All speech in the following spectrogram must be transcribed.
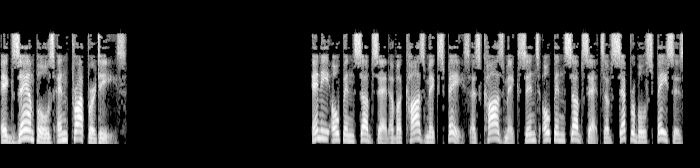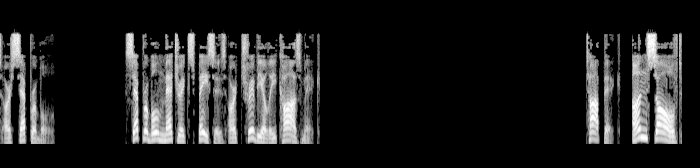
Examples and properties. Any open subset of a cosmic space is cosmic since open subsets of separable spaces are separable. Separable metric spaces are trivially cosmic. Topic: Unsolved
